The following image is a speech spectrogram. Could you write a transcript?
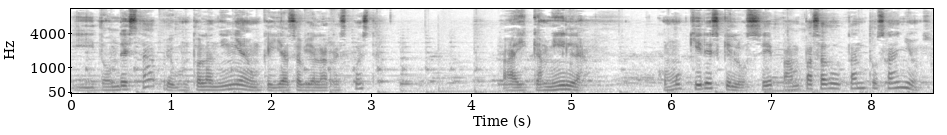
¿Y dónde está? preguntó la niña, aunque ya sabía la respuesta. Ay, Camila, ¿cómo quieres que lo sepa? Han pasado tantos años.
